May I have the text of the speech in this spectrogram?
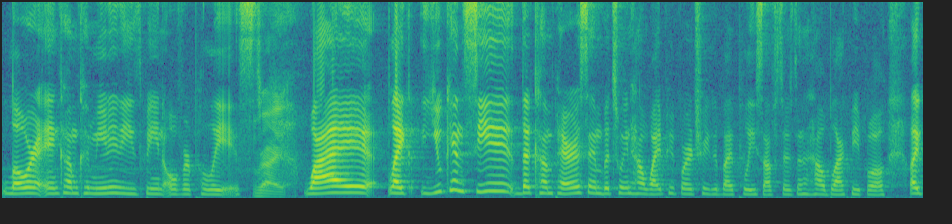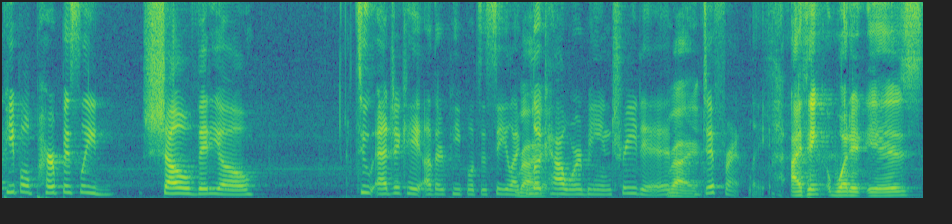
lower income communities being over policed? Right. why like you can see the comparison between how white people are treated by police officers and how black people like people purposely show video to educate other people to see like Right. look how we're being treated Right. differently I think what it is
